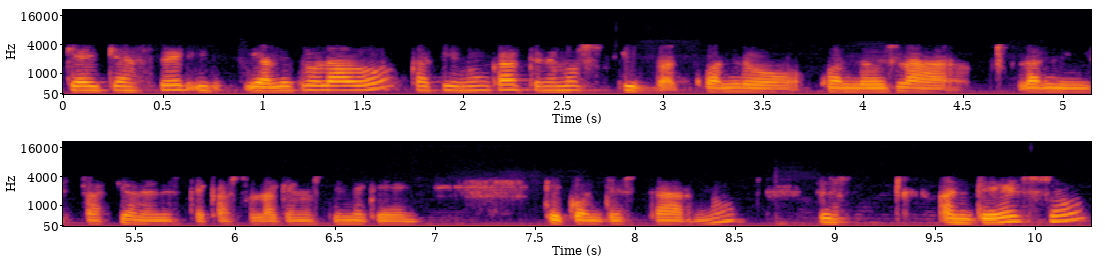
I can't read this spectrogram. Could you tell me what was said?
que hay que hacer y, al otro lado casi nunca tenemos feedback cuando, cuando es la, la administración, en este caso, la que nos tiene que, que contestar, ¿no? Entonces, ante eso,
